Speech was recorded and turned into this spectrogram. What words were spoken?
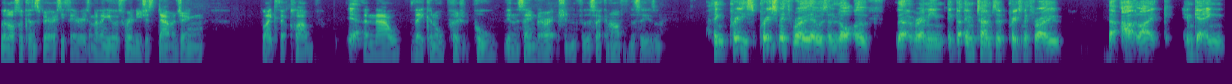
But lots of conspiracy theories, and I think it was really just damaging, like the club. Yeah. And now they can all push pull in the same direction for the second half of the season. I think pre pre Smith Rowe there was a lot of that. I mean, in terms of pre Smith Rowe, that out like him getting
